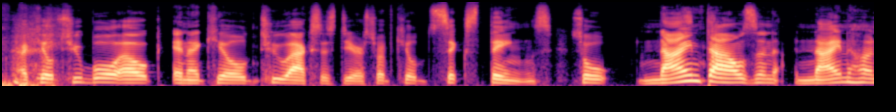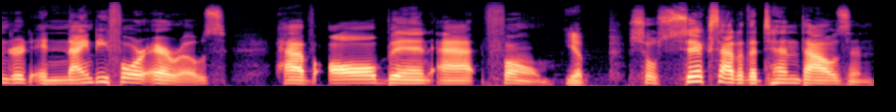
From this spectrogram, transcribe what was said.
I killed two bull elk and I killed two axis deer. So I've killed six things. So 9,994 arrows have all been at foam. Yep. So six out of the 10,000.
